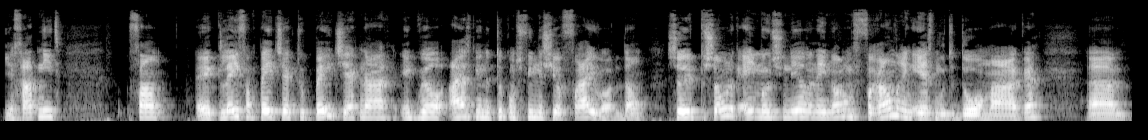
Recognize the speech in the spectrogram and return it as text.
Je gaat niet van ik leef van paycheck to paycheck naar ik wil eigenlijk in de toekomst financieel vrij worden. Dan zul je persoonlijk emotioneel een enorme verandering eerst moeten doormaken. Um,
